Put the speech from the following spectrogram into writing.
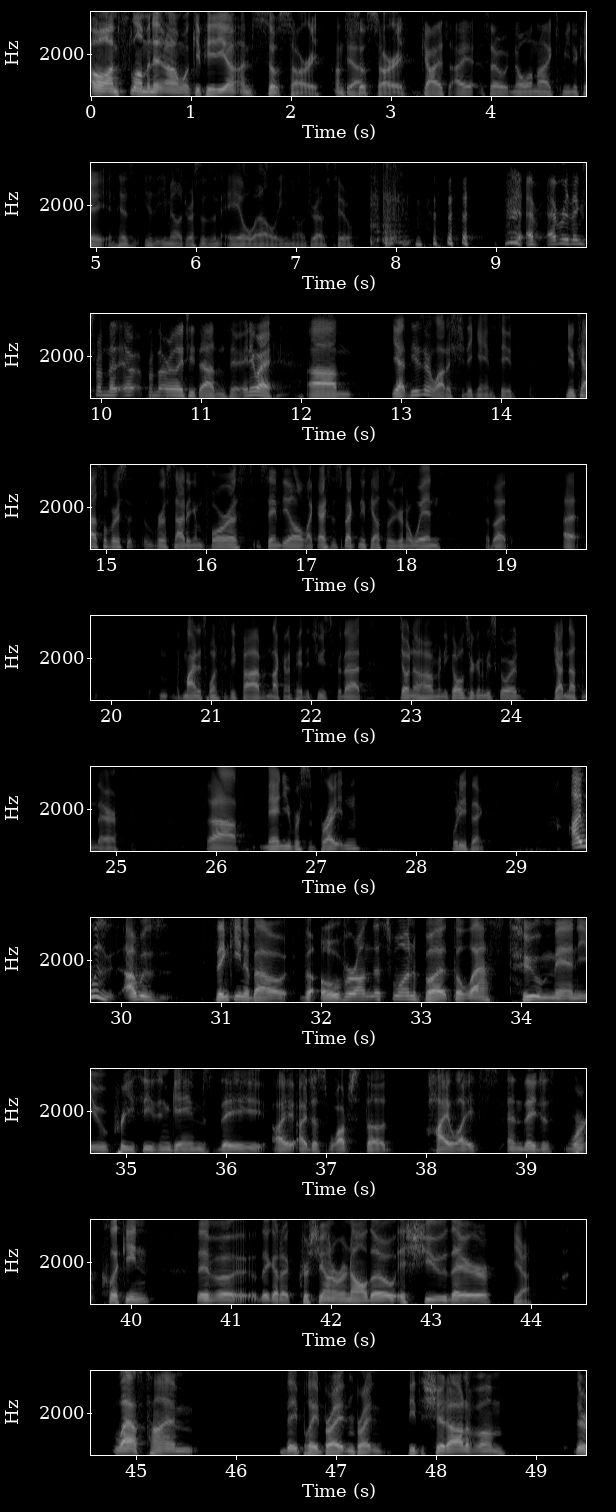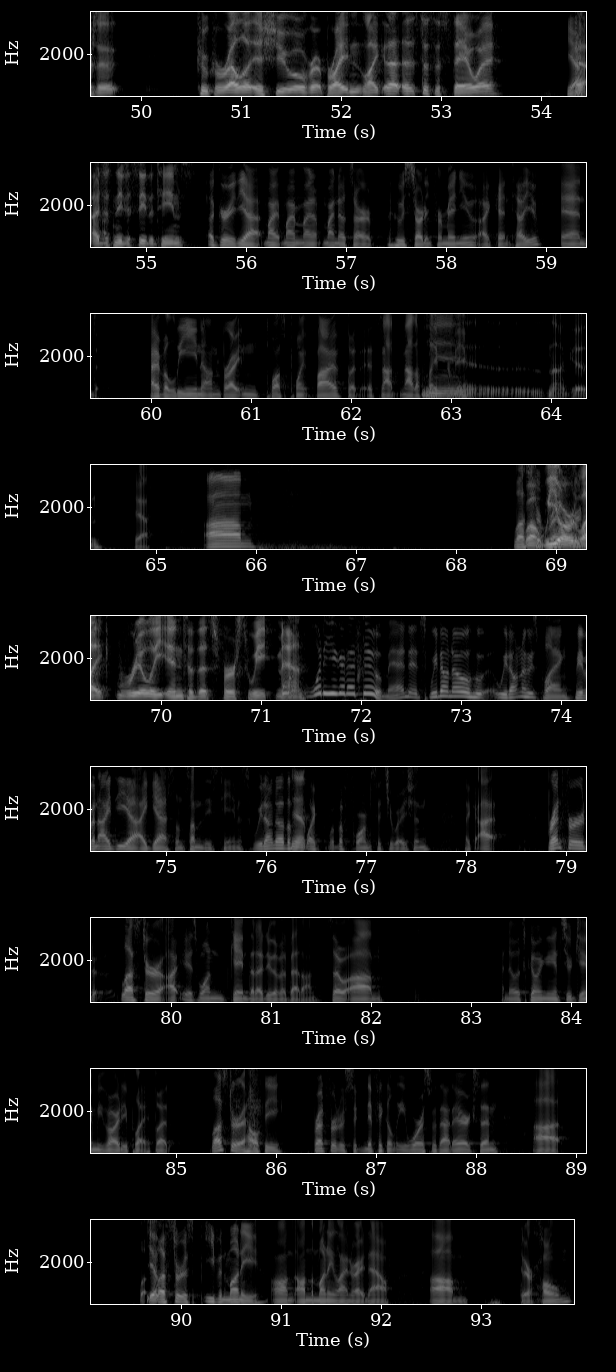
oh, I'm slumming it on Wikipedia. I'm so sorry. I'm Yeah. so sorry. guys, I so Nolan and I communicate, and his his email address is an AOL email address too. Everything's from the from the early 2000s here. Anyway, um, yeah, these are a lot of shitty games, dude. Newcastle versus versus Nottingham Forest, same deal. Like I suspect Newcastle are going to win, but uh, minus 155. I'm not going to pay the juice for that. Don't know how many goals are going to be scored. Got nothing there. Uh, Man U versus Brighton. What do you think? I was I was thinking about the over on this one, but the last two Man U preseason games, they I, I just watched the highlights and they just weren't clicking. They've a they got a Cristiano Ronaldo issue there. Yeah. Last time they played Brighton, Brighton beat the shit out of them. There's a Cucurella issue over at Brighton. Like that, it's just a stay away. Yeah, I, I just need to see the teams. Agreed. Yeah, my, my, my, my notes are who's starting for Man U. I can't tell you, and I have a lean on Brighton plus 0.5, but it's not not a play for me. It's not good. Yeah. Um, Leicester, well, we are like really into this first week, man. What are you gonna do, man? It's we don't know who we don't know who's playing. We have an idea, I guess, on some of these teams. We don't know the Yeah. like the form situation. Like I, Brentford Leicester is one game that I do have a bet on. So um, I know it's going against your Jamie Vardy play, but Leicester are healthy. Brentford are significantly worse without Eriksen. Uh, Yep. Leicester is even money on on the money line right now. Um, they're home.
